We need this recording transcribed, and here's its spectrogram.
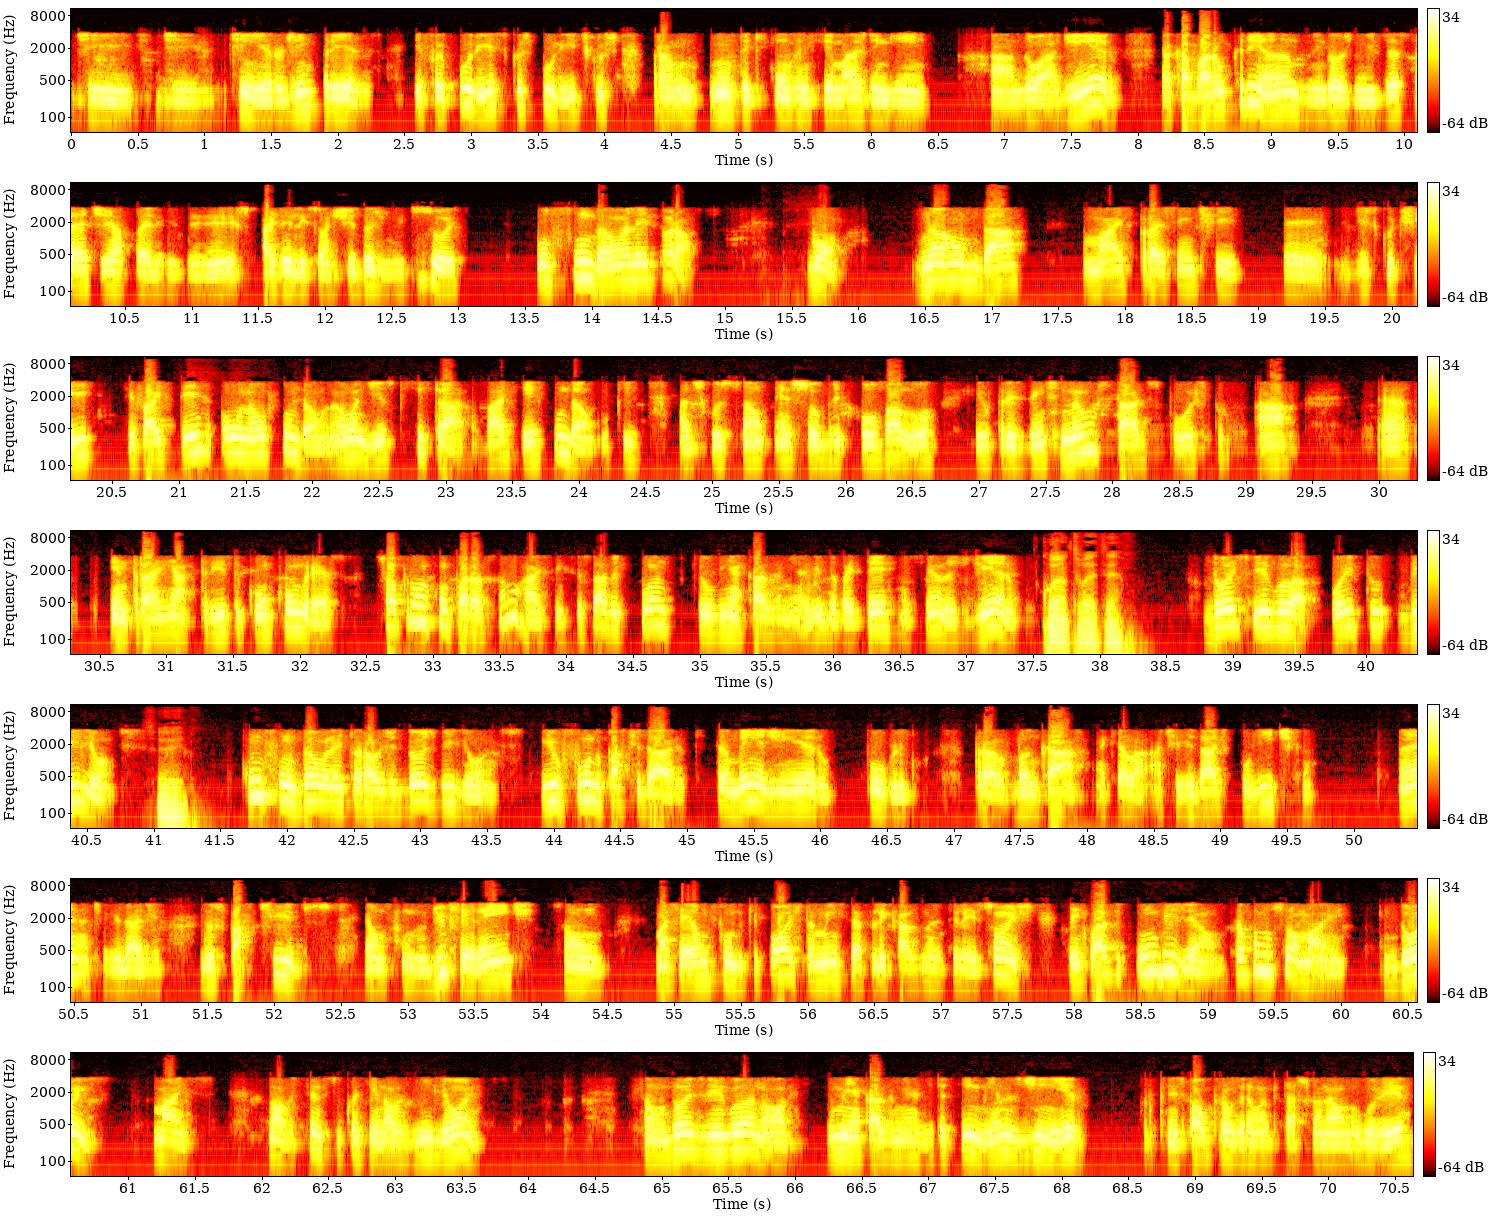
de, de dinheiro de empresas. E foi por isso que os políticos, para não ter que convencer mais ninguém a doar dinheiro, acabaram criando em 2017, já para as eleições de 2018, o fundão eleitoral. Bom, não dá mais para a gente é, discutir se vai ter ou não fundão. Não é disso que se trata. Vai ter fundão. O que a discussão é sobre o valor e o presidente não está disposto a é, entrar em atrito com o Congresso. Só para uma comparação, Heisen, você sabe quanto que o Minha Casa Minha Vida vai ter esse ano de dinheiro? Quanto vai ter? 2,8 bilhões. Sim. Com um fundão eleitoral de 2 bilhões e o fundo partidário, que também é dinheiro público para bancar aquela atividade política, né, atividade dos partidos, é um fundo diferente, são, mas é um fundo que pode também ser aplicado nas eleições, tem quase um bilhão. Então vamos somar aí, 2 mais 959 milhões, são 2,9. O Minha Casa Minha Vida tem menos dinheiro para o principal programa habitacional no governo,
